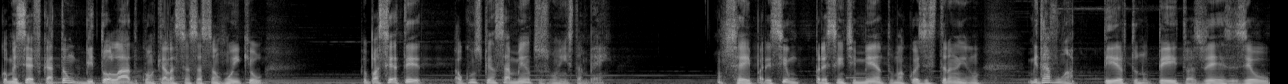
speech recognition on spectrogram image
Comecei a ficar tão bitolado com aquela sensação ruim que eu eu passei a ter alguns pensamentos ruins também. Não sei, parecia um pressentimento, uma coisa estranha. Me dava um aperto no peito às vezes. Eu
